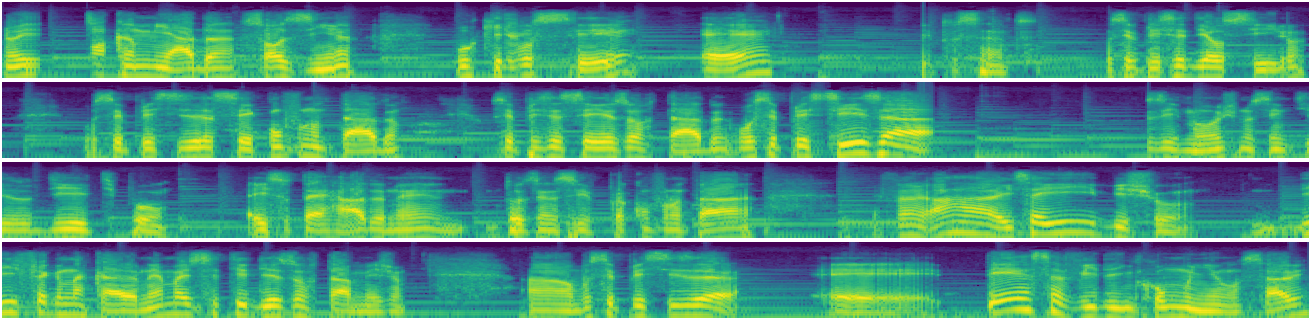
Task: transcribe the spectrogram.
Não é uma caminhada sozinha, porque você é Espírito Santo. Você precisa de auxílio, você precisa ser confrontado, você precisa ser exortado, você precisa os irmãos no sentido de, tipo, é isso tá errado, né? Não tô dizendo assim pra confrontar. Ah, isso aí, bicho, de fregar na cara, né? Mas no sentido de exortar mesmo. Ah, você precisa é, ter essa vida em comunhão, sabe?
